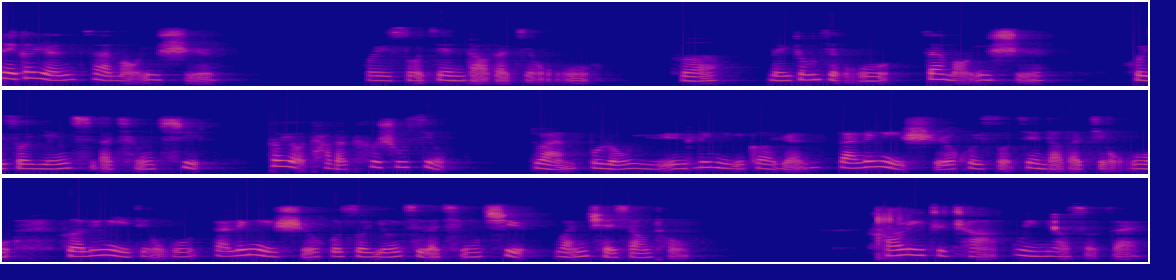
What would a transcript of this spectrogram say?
每个人在某一时会所见到的景物，和每种景物在某一时会所引起的情趣，都有它的特殊性。断不容于另一个人在另一时会所见到的景物和另一景物在另一时会所引起的情趣完全相同，毫厘之差，微妙所在。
